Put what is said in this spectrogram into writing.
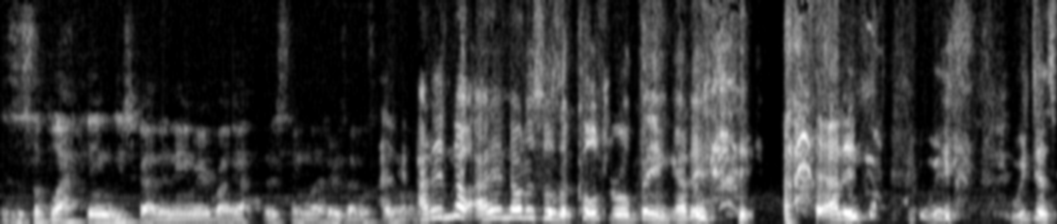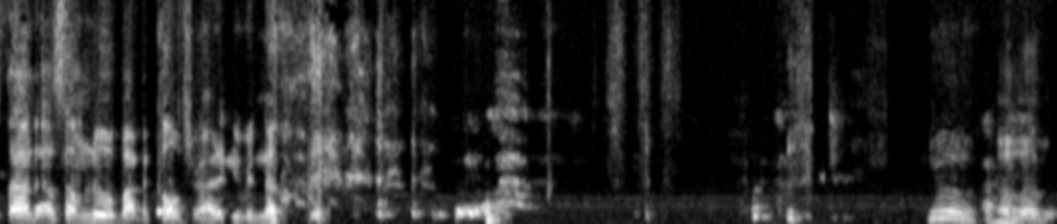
is this a black thing? We just got to name everybody after the same letter. Is that what's I. I didn't know. I didn't know this was a cultural thing. I didn't. I didn't. We we just found out something new about the culture. I didn't even know. Oh, I love it.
